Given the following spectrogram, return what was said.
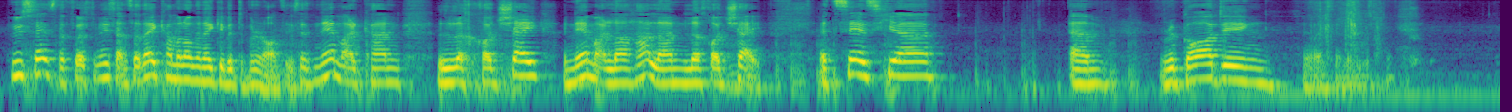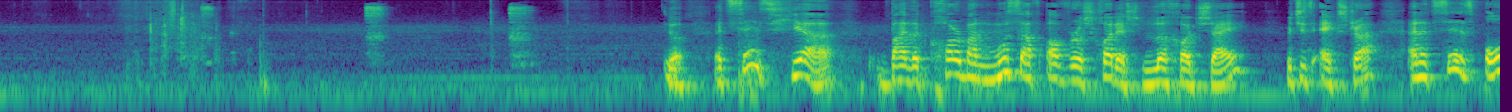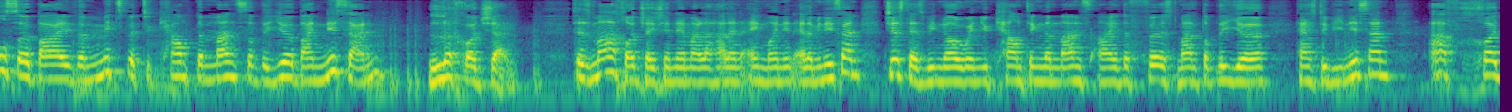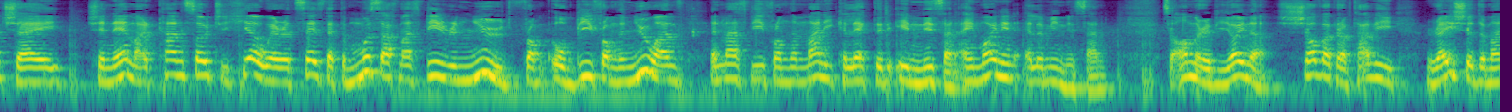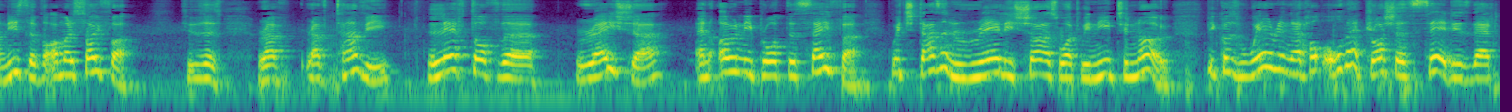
Who says the first of Nisan? So they come along and they give a different answer. He says, Nemar kan lechodshei, Nemar lahalan lechodshei. It says here um, regarding. Yeah, it says here by the korban musaf of Rosh Chodesh lechodshei which is extra. And it says also by the mitzvah to count the months of the year by Nisan, lechodshei. says. Just as we know when you're counting the months, I the first month of the year has to be Nisan. Af chodshei shenemar kan so to hear where it says that the musaf must be renewed from or be from the new ones and must be from the money collected in Nisan. Ein moinin elemi Nisan. So Amar Rabbi Yoina Shavak Rav Tavi Reisha de Manisa Amar Sofa. See this is Rav Rav Tavi left off the Reisha and only brought the Seifa, which doesn't really show us what we need to know. Because where in that whole, all that Drosha said is that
